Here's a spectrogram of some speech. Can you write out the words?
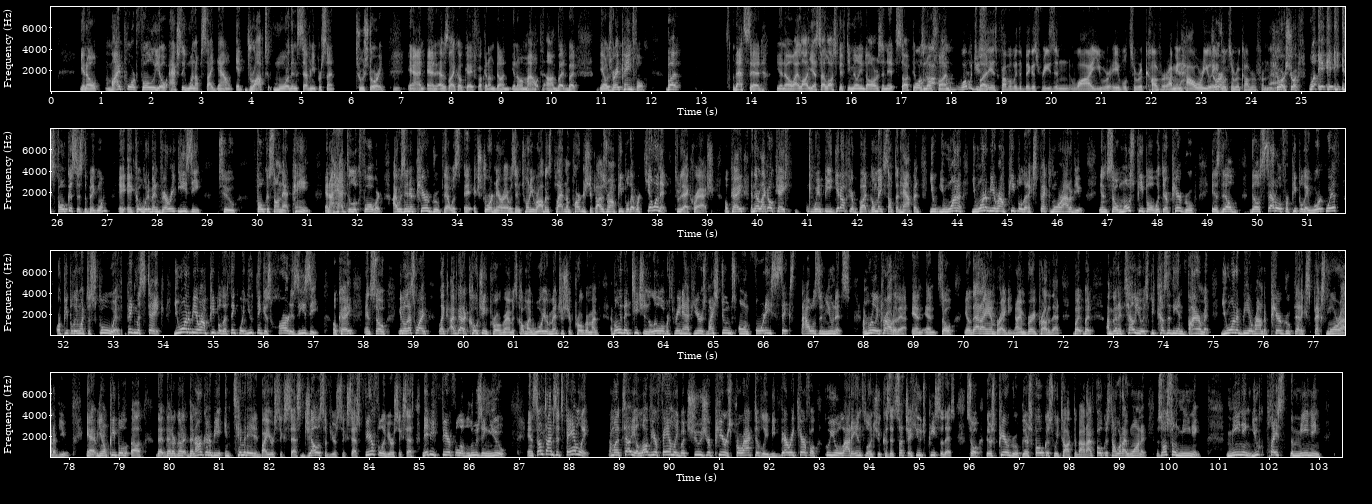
You know, my portfolio actually went upside down. It dropped more than 70% true story. Mm. and and i was like okay fucking i'm done you know i'm out. Um, but but you know it was very painful. But that said you know i lost yes i lost 50 million dollars and it sucked. It well, was no how, fun what would you but, say is probably the biggest reason why you were able to recover? I mean how were you sure. able to recover from that? Sure sure. Well it, it, his focus is the big one. It, it could, would have been very easy to focus on that pain and I had to look forward. I was in a peer group that was eh, extraordinary. I was in Tony Robbins Platinum Partnership. I was around people that were killing it through that crash. Okay. And they're like, okay, wimpy, get off your butt, go make something happen. You you want to you want to be around people that expect more out of you. And so most people with their peer group is they'll they'll settle for people they work with or people they went to school with. Big mistake. You want to be around people that think what you think is hard is easy. Okay. And so, you know, that's why like I've got a coaching program. It's called my warrior mentorship program. I've I've only been teaching a little over three and a half years. My students own 46,000 units. I'm really proud of that. And and so, you know, that I am bragging. I am very proud of that. But but I'm going to tell you it's because of the environment. You want to be around a peer group that expects more out of you. And you know, people uh, that that are going to that aren't going to be intimidated by your success, jealous of your success, fearful of your success, maybe fearful of losing you. And sometimes it's family. I'm going to tell you, love your family, but choose your peers proactively. Be very careful who you allow to influence you because it's such a huge piece of this. So there's peer group, there's focus we talked about. I focused on what I wanted. There's also meaning. Meaning, you place the meaning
